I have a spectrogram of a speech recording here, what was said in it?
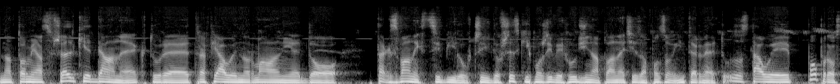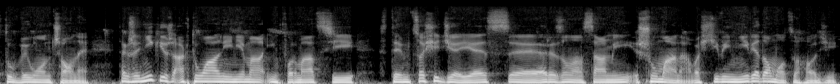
natomiast wszelkie dane, które trafiały normalnie do tak zwanych cywilów, czyli do wszystkich możliwych ludzi na planecie za pomocą internetu, zostały po prostu wyłączone. Także nikt już aktualnie nie ma informacji z tym, co się dzieje z e, rezonansami Schumana. Właściwie nie wiadomo o co chodzi.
